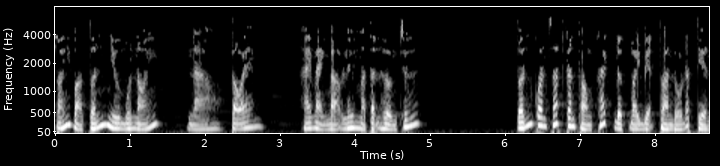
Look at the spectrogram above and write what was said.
xoáy vào Tuấn như muốn nói, nào, cậu em, hai mảnh bạo lên mà tận hưởng chứ. Tuấn quan sát căn phòng khách được bày biện toàn đồ đắt tiền.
